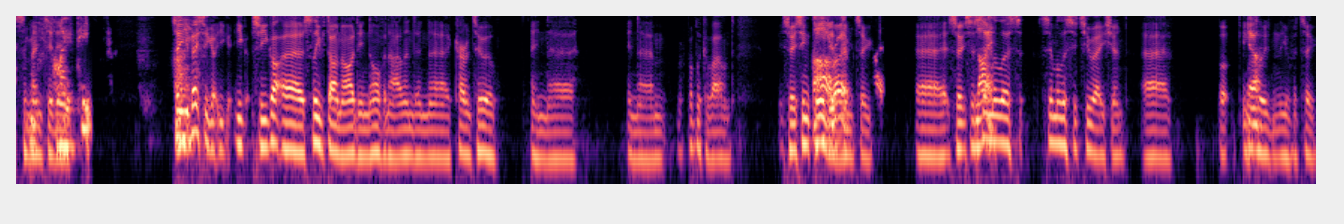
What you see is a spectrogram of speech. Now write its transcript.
cemented five in. So you basically got you, you so you got uh, Slieve Donard in Northern Ireland and uh, Carrauntoohil in uh, in um, Republic of Ireland. So it's including right. them too. Uh, so it's a Nice. similar similar situation, uh, but Yeah. including the other two.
